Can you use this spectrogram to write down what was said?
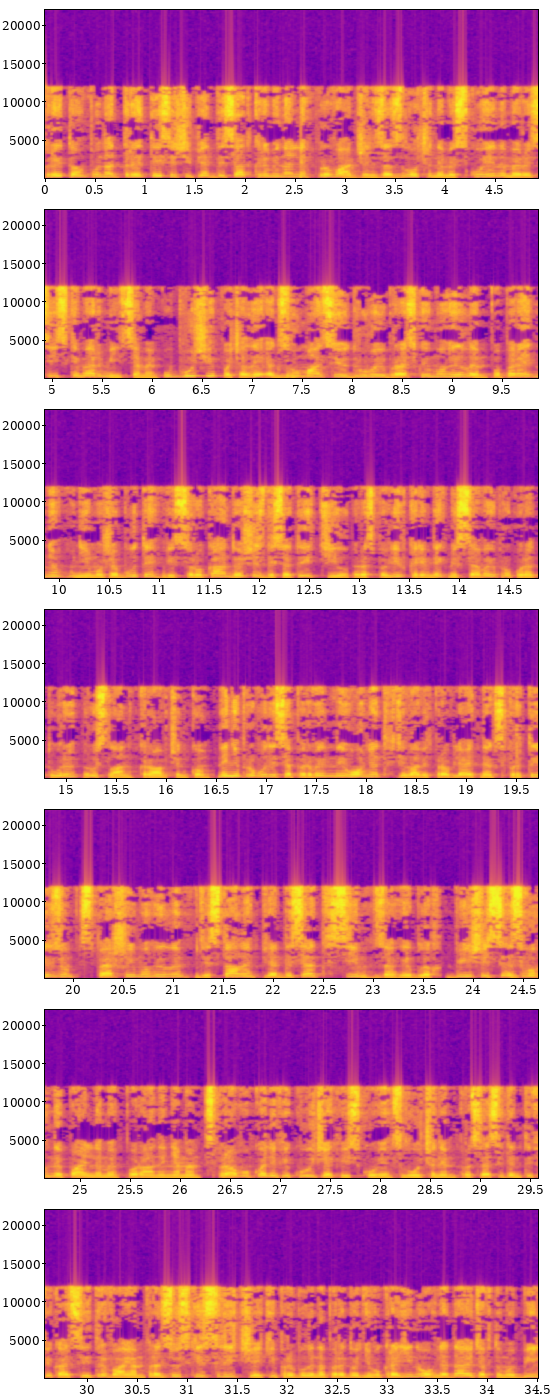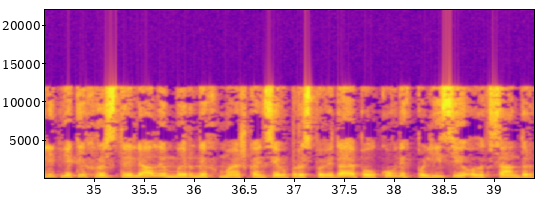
відкрито понад 3050 кримінальних проваджень за злочинами, скоєними російськими армійцями. У Бучі почали ексгумацію другої братської могили. Попередньо в ній може бути від 40 до 60 тіл, розповів керівник місцевої прокуратури Руслан Кравченко. Нині проводиться первинний огляд. Тіла відправляють на експертизу. З першої могили дістали 57 загиблих. Більшість з вогнепальними пораненнями. Справу кваліфікують як військові злочини. Процес ідентифікації триває. Французькі слідчі, які прибули напередодні в Україну, оглядають автомобілі, в яких розстріляли мирних мешканців. Розповідає полковник поліції Олександр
